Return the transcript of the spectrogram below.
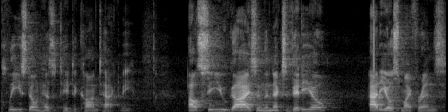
please don't hesitate to contact me. I'll see you guys in the next video. Adios, my friends.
